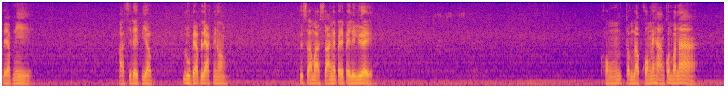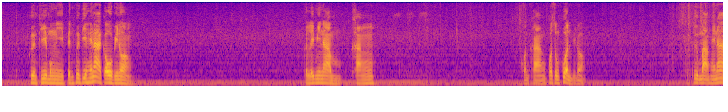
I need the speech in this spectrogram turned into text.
แบบนี้ อาจจะได้เปรียบรูปแบบแรกพี่น้อง คือสามารถสร้างได้ไปไปเรื่อย ๆ ของสำหรับของในหางคนบ้านหน้า พื้นที่มองนี้เป็นพื้นที่ให้หน้าเก่าพี่น้องก็เลยมีน้ำขังค่อนข้างพอสมควรพี่น้อง คือมางให้หน้า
